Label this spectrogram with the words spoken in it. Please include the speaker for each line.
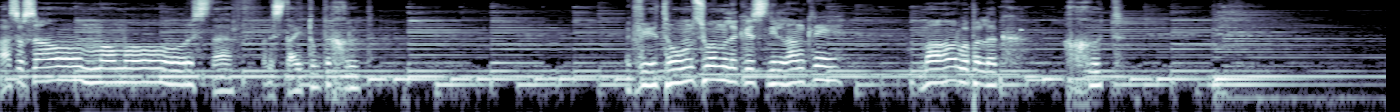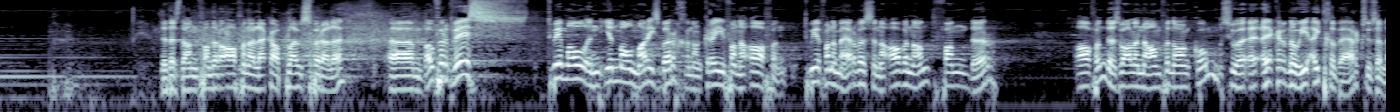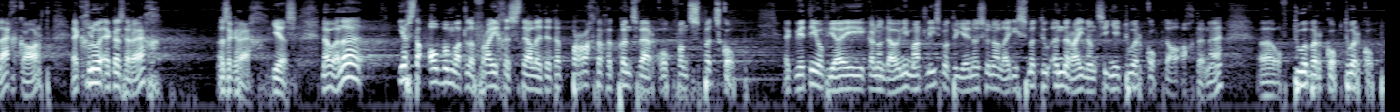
Speaker 1: As ons almal môre sterf, dan is tyd om te groet. Ek weet ons oomblik is nie lank nie, maar hopelik goed.
Speaker 2: Dit is dan van der Af van 'n lekker applous vir hulle. Ehm um, Beaufort Wes twee maal en een maal Mariesburg en dan kry jy van 'n Aven, twee van 'n Merwes en 'n Avenant van der Aven, dis waar 'n naam vandaan kom. So uh, ek het nou hier uitgewerk soos 'n legkaart. Ek glo ek is reg. As ek reg. Yes. Nou hulle eerste album wat hulle vrygestel het, het 'n pragtige kunswerk op van Spitskop. Ek weet nie of jy kan onthou nie, Matlies, maar toe jy nou so na Lady Smith toe inry, dan sien jy toorkop daar agter, né? Uh of towerkop, toorkop.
